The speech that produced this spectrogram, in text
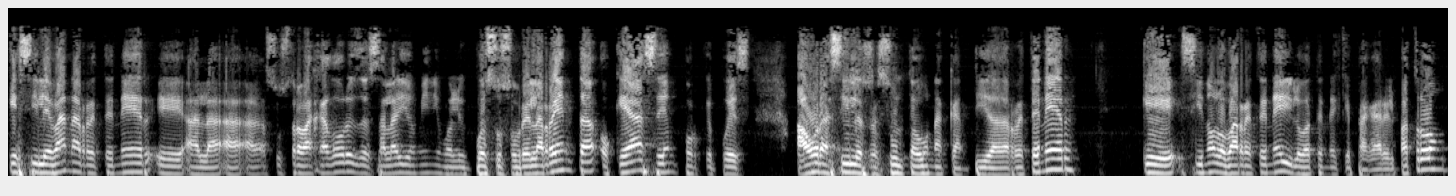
que si le van a retener eh, a, a, sus trabajadores del salario mínimo el impuesto sobre la renta o qué hacen, porque pues ahora sí les resulta una cantidad a retener, que si no lo va a retener y lo va a tener que pagar el patrón.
